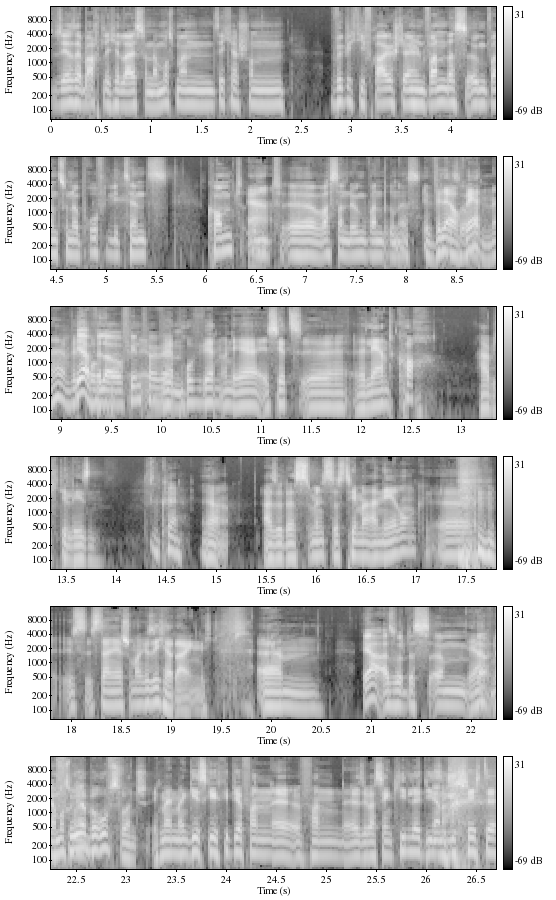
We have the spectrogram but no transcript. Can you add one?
sehr, sehr beachtliche Leistung. Da muss man sich ja schon wirklich die Frage stellen, wann das irgendwann zu einer Profilizenz kommt Ja. und äh, was dann irgendwann drin ist. Will er auch Also, werden, ne? Ja, will er auf jeden Fall will werden. Profi werden und er ist jetzt, äh, er lernt Koch, habe ich gelesen. Okay. Ja. Also das zumindest das Thema Ernährung äh, ist, ist dann ja schon mal gesichert eigentlich. Ähm, Ja, also das, ähm, ja, da, da muss früher man, Berufswunsch. Ich meine, man, es gibt ja von, äh, von äh, Sebastian Kienle diese Genau. Geschichte,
